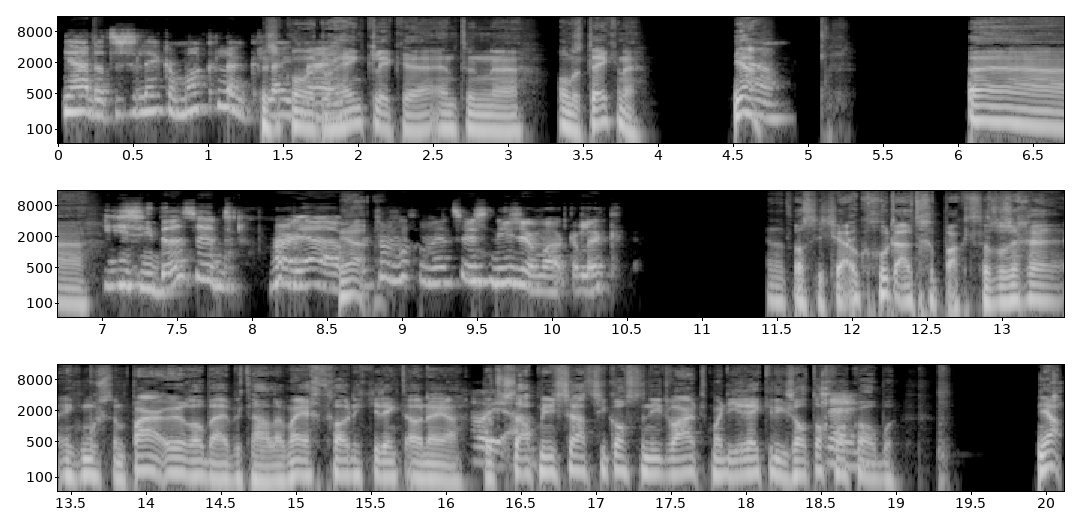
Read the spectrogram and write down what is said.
Ja, dat is lekker makkelijk. Dus ik kon er doorheen klikken en toen ondertekenen. Ja. ja. Easy does it. Maar ja, ja, voor sommige mensen is het niet zo makkelijk. En dat was dit jaar ook goed uitgepakt. Dat wil zeggen, ik moest een paar euro bijbetalen. Maar echt gewoon dat je denkt, oh nou ja, oh, dat is de administratiekosten niet waard. Maar die rekening zal toch wel komen. Ja.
